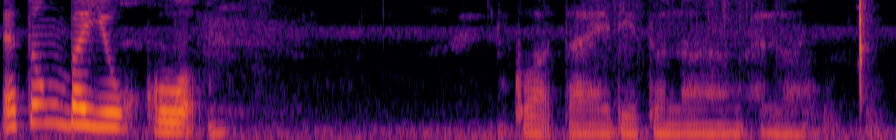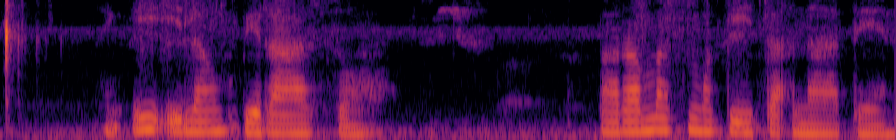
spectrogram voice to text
Etong bayuko, kuha tayo dito ng ano, ng iilang piraso para mas makita natin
